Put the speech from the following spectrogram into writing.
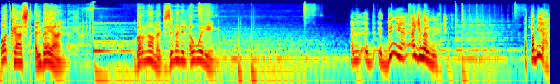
بودكاست البيان. برنامج زمن الأولين. ال- الد- الدنيا أجمل منها كذي الطبيعة.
